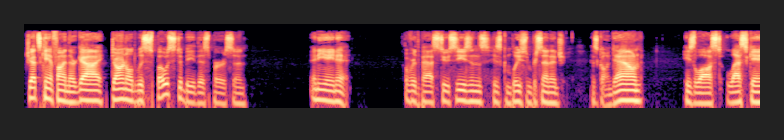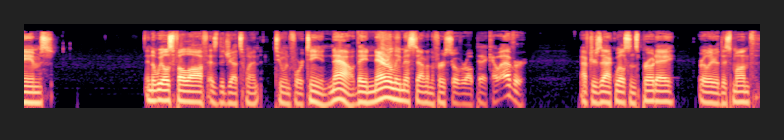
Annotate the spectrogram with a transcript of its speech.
Jets can't find their guy. Darnold was supposed to be this person, and he ain't it. Over the past two seasons, his completion percentage has gone down. He's lost less games. And the wheels fell off as the Jets went 2 and 14. Now, they narrowly missed out on the first overall pick. However, after Zach Wilson's pro day earlier this month,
